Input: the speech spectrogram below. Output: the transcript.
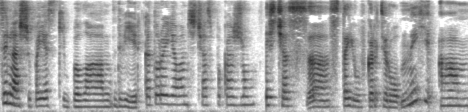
Цель нашей поездки была дверь, которую я вам сейчас покажу. Я сейчас э, стою в гардеробной. Э,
